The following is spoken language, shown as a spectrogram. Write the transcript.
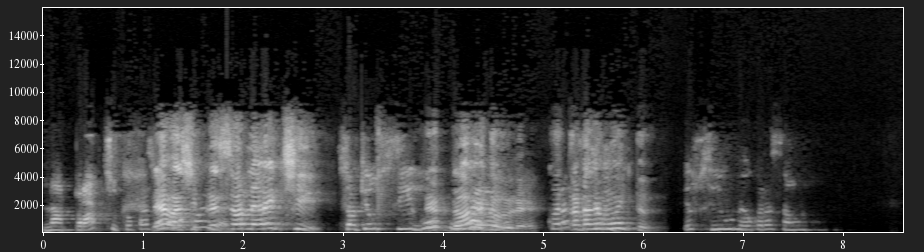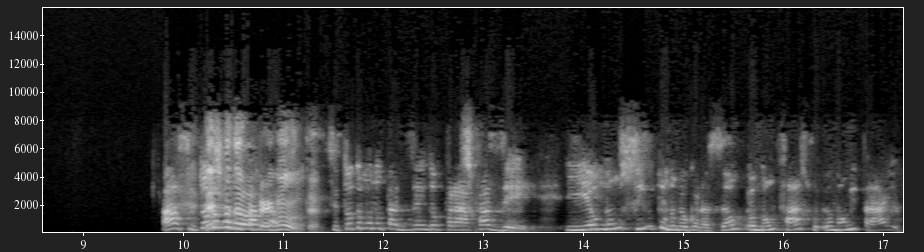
Na prática, eu faço Não, eu acho impressionante. Só que eu sigo é doido, o meu coração. Trabalha muito. Eu sigo o meu coração. Ah, se todo Deixa eu fazer uma tá, pergunta. Se todo mundo está dizendo para fazer e eu não sinto no meu coração, eu não faço, eu não me traio.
